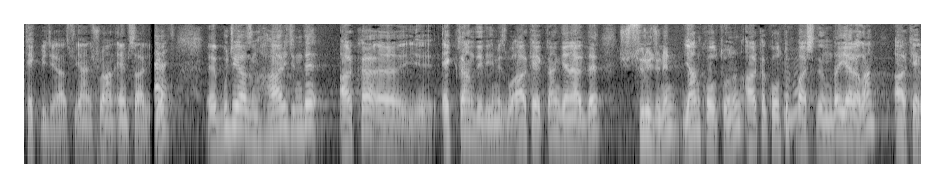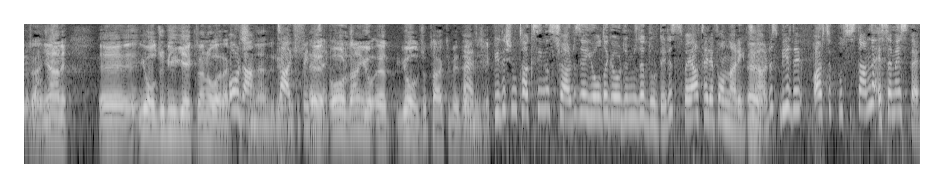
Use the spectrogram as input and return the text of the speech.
tek bir cihaz. Yani şu an emsali yok. Evet. E, bu cihazın haricinde arka e, e, ekran dediğimiz bu arka ekran genelde sürücünün yan koltuğunun arka koltuk başlığında yer alan arka ekran. Yani e, yolcu bilgi ekranı olarak Oradan isimlendiriyoruz. takip edecek. Evet, oradan yo- e, yolcu takip Evet. edilecek. Bir de şimdi taksiyi nasıl çağırırız? Ya yolda gördüğümüzde dur deriz veya telefonla arayıp Evet. çağırırız. Bir de artık bu sistemle SMS de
